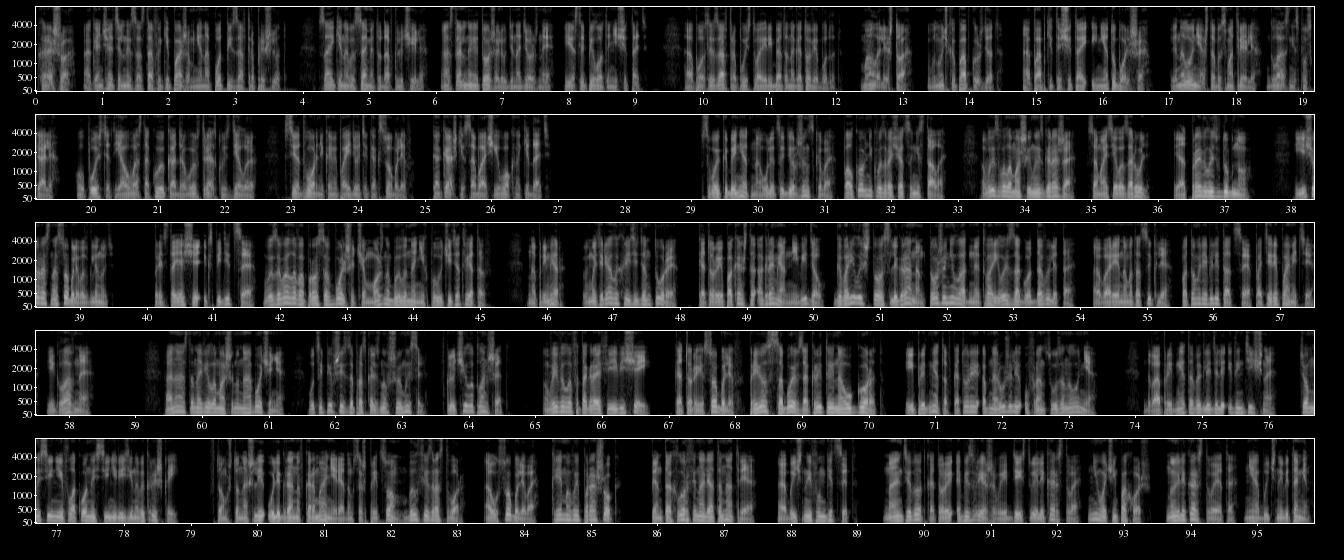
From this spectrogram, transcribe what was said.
Хорошо, окончательный состав экипажа мне на подпись завтра пришлют. Сайкина вы сами туда включили. Остальные тоже люди надежные, если пилота не считать. А послезавтра пусть твои ребята наготове будут. Мало ли что, внучка папку ждет. А папки-то, считай, и нету больше. И на Луне, чтобы смотрели, глаз не спускали. Упустят, я у вас такую кадровую встряску сделаю. Все дворниками пойдете, как Соболев. Какашки собачьи в окна кидать. В свой кабинет на улице Дзержинского полковник возвращаться не стала. Вызвала машину из гаража, сама села за руль и отправилась в Дубну. Еще раз на Соболева взглянуть. Предстоящая экспедиция вызывала вопросов больше, чем можно было на них получить ответов. Например, в материалах резидентуры, которые пока что Агромян не видел, говорилось, что с Леграном тоже неладное творилось за год до вылета. Авария на мотоцикле, потом реабилитация, потеря памяти и главное... Она остановила машину на обочине, уцепившись за проскользнувшую мысль, включила планшет. Вывела фотографии вещей, которые Соболев привез с собой в закрытый наук город, и предметов, которые обнаружили у француза на Луне. Два предмета выглядели идентично. Темно-синие флаконы с синей резиновой крышкой. В том, что нашли у Леграна в кармане рядом со шприцом, был физраствор, а у Соболева – кремовый порошок, пентахлорфенолята натрия, обычный фунгицид. На антидот, который обезвреживает действие лекарства, не очень похож. Но и лекарство это – необычный витамин.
